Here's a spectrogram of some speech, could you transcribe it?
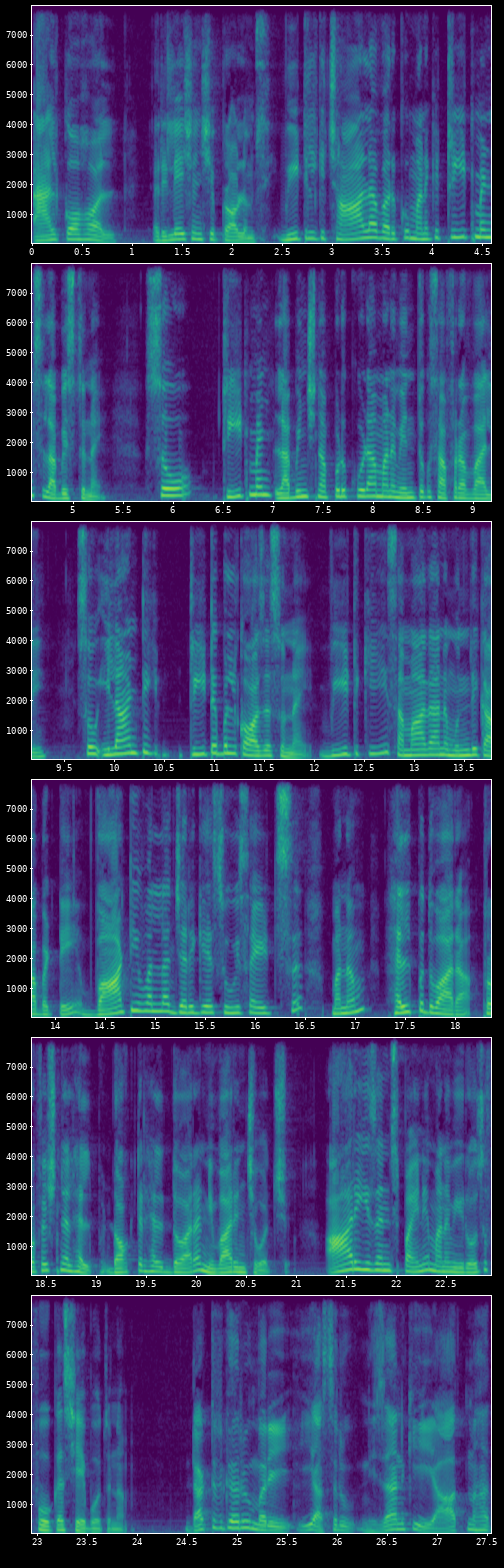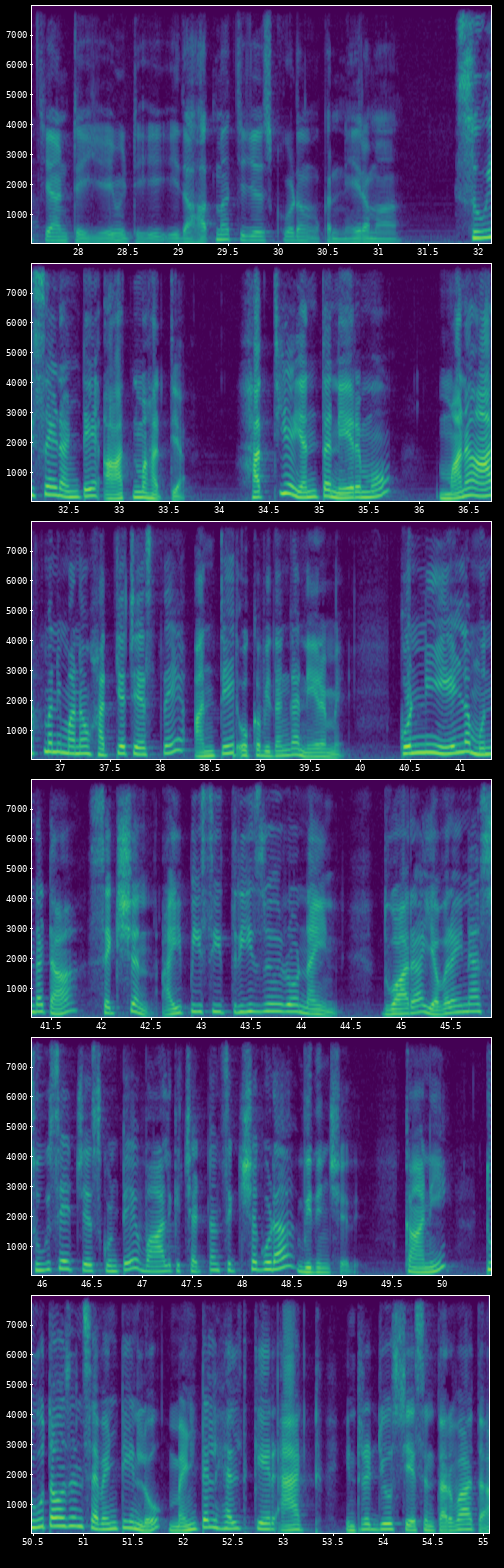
alcohol relationship problems వీటికి చాలా వరకు మనకి ట్రీట్మెంట్స్ లభిస్తున్నాయి. సో ట్రీట్మెంట్ లభించినప్పుడు కూడా మనం ఎందుకు సఫర్ అవ్వాలి? సో ఇలాంటి ట్రీటబుల్ కాజెస్ ఉన్నాయి. వీటికి సమాధానం ఉంది కాబట్టి వాటి వల్ల జరిగే సూసైడ్స్ మనం హెల్ప్ ద్వారా ప్రొఫెషనల్ హెల్ప్ డాక్టర్ హెల్ప్ ద్వారా నివారించవచ్చు. ఆ రీజన్స్ పైనే మనం ఈరోజు ఫోకస్ చేయబోతున్నాం. డాక్టర్ గారు మరి ఈ అసలు నిజానికి ఈ ఆత్మహత్య అంటే ఏమిటి? ఇది ఆత్మహత్య చేసుకోవడం ఒక నేరమా? సూసైడ్ అంటే ఆత్మహత్య. హత్య ఎంత నేరమో మన ఆత్మని మనం హత్య చేస్తే అంతే ఒక విధంగా నేరమే. కొన్ని ఏళ్ళ ముందట section IPC three zero nine ద్వారా ఎవరైనా సూసైడ్ చేసుకుంటే వాళ్ళకి చట్టం శిక్ష కూడా విధించేది. కానీ టూ థౌజండ్ సెవెంటీన్లో mental health care act introduce చేసిన తర్వాత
